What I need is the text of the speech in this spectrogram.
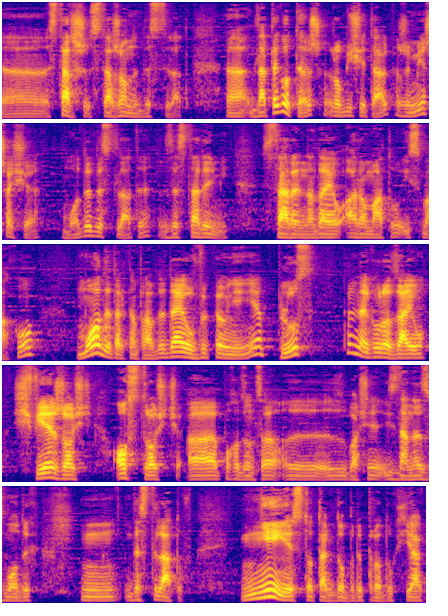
e, starszy, starzony destylat. E, Dlatego też robi się tak, że miesza się młode destylaty ze starymi. Stare nadają aromatu i smaku, młode tak naprawdę dają wypełnienie plus pewnego rodzaju świeżość, ostrość e, pochodząca właśnie i znana z młodych mm, destylatów. Nie jest to tak dobry produkt, jak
